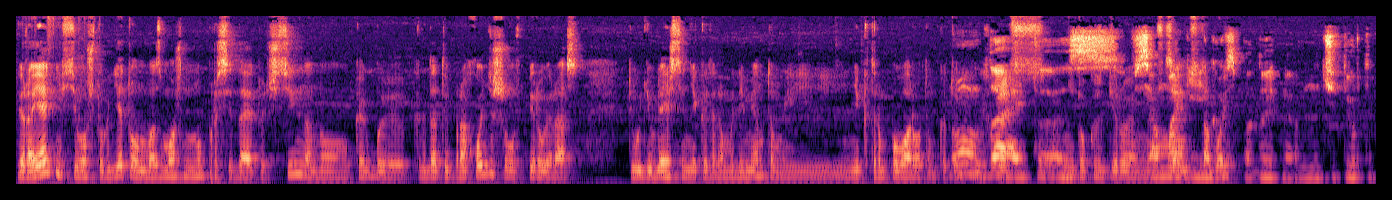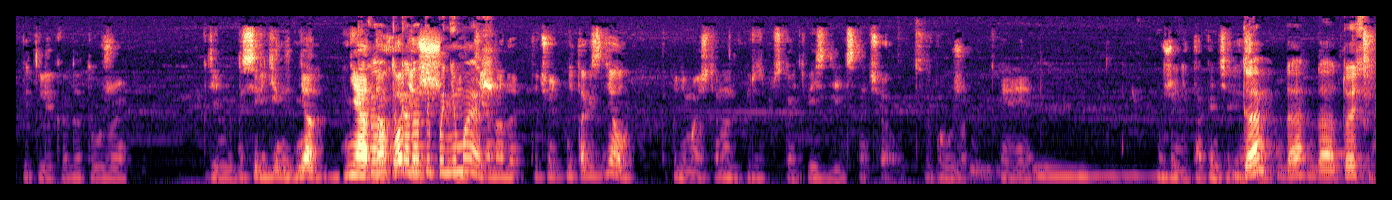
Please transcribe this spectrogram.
Вероятнее всего, что где-то он, возможно, ну, проседает очень сильно, но как бы, когда ты проходишь его в первый раз, ты удивляешься некоторым элементам и некоторым поворотам, которые ну, да, это не только с героем, вся но магия с тобой. спадает, наверное, на четвертой петле, когда ты уже где-нибудь до середины дня, дня когда доходишь, когда ты понимаешь, тебе надо, ты что-нибудь не так сделал, ты понимаешь, тебе надо перезапускать весь день сначала. Это уже, э, уже не так интересно. Да, да, да. То есть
